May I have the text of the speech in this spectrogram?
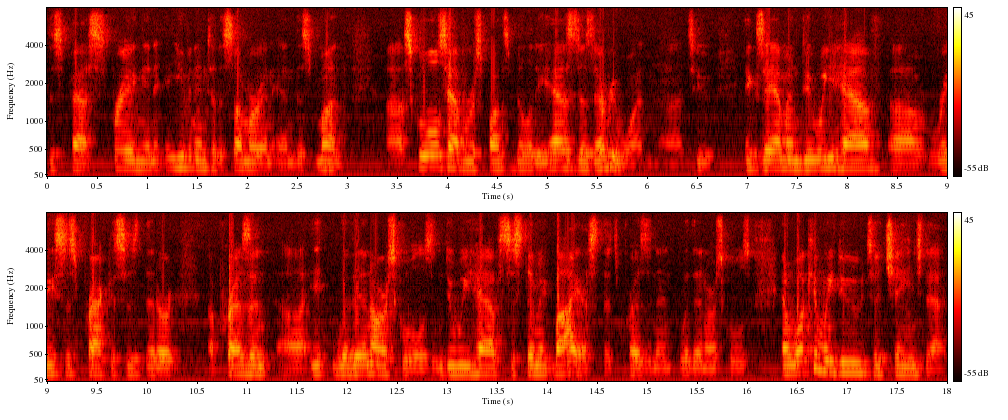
this past spring and even into the summer and, and this month. Uh, schools have a responsibility, as does everyone, uh, to examine do we have uh, racist practices that are present within our schools, and do we have systemic bias that's present within our schools, and what can we do to change that?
